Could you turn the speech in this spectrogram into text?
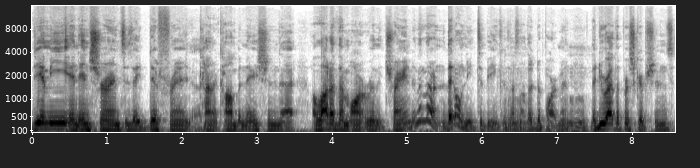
DME and insurance is a different kind of combination that a lot of them aren't really trained, and then they're- don't need to be because that's not mm-hmm. their department. Mm-hmm. They do write the prescriptions,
